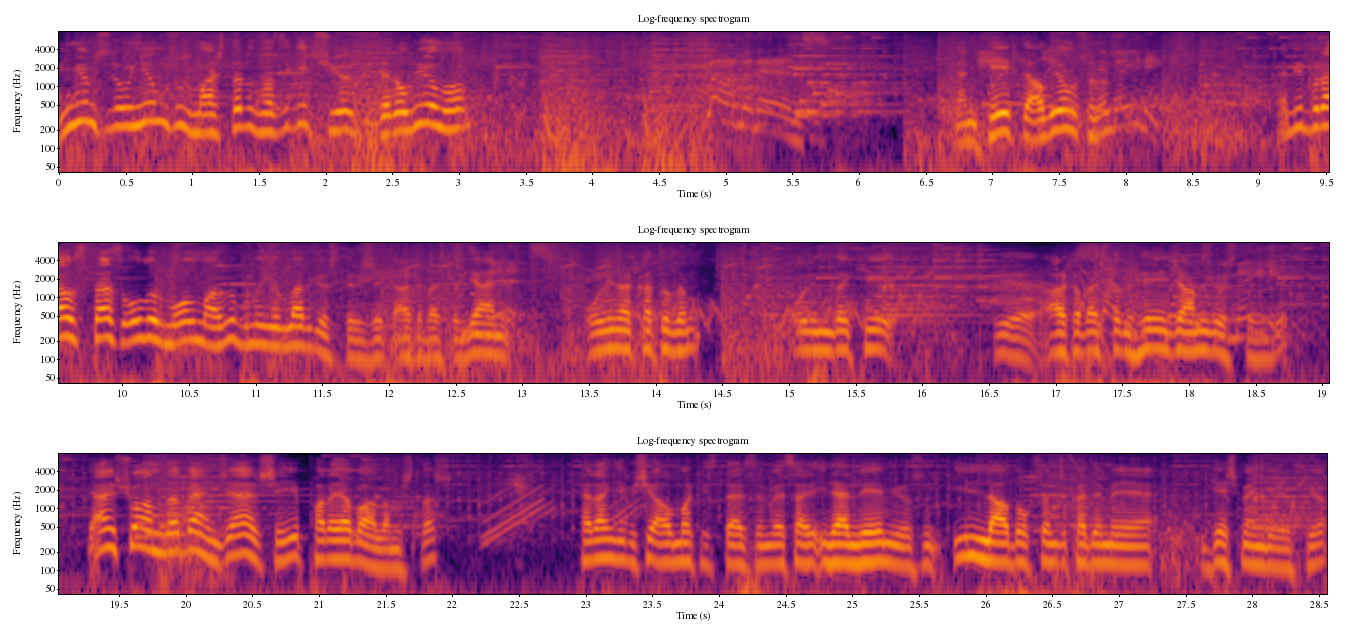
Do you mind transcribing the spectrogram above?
Bilmiyorum siz oynuyor musunuz? Maçlarınız nasıl geçiyor? Güzel oluyor mu? Yani keyif de alıyor musunuz? Yani bir Brawl Stars olur mu olmaz mı bunu yıllar gösterecek arkadaşlar. Yani oyuna katılım, oyundaki e, arkadaşların heyecanı gösterecek. Yani şu anda bence her şeyi paraya bağlamışlar. Herhangi bir şey almak istersin vesaire ilerleyemiyorsun. İlla 90. kademeye geçmen gerekiyor.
